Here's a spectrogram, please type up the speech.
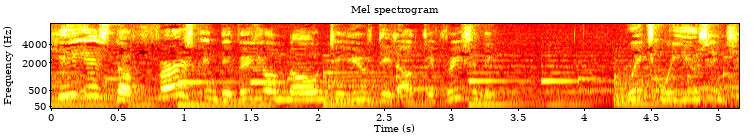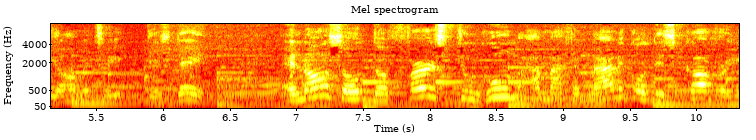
He is the first individual known to use deductive reasoning, which we use in geometry this day, and also the first to whom a mathematical discovery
